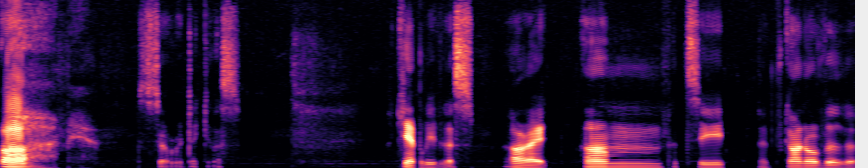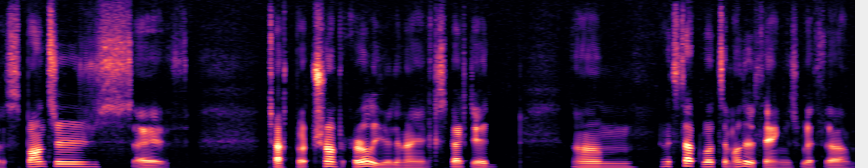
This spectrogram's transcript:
Oh man. So ridiculous. Can't believe this. Alright. Um, let's see. I've gone over the sponsors. I've talked about Trump earlier than I expected. Um, let's talk about some other things with um,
